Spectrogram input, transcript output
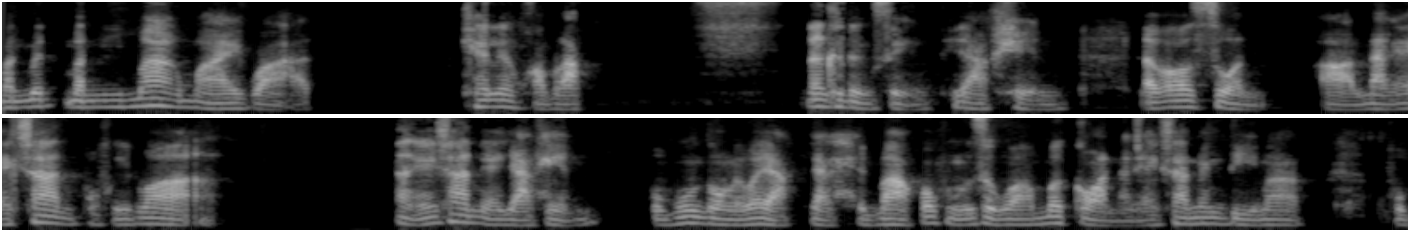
มันมันมันมีมากมายกว่า แค่เรื่องความรัก นั่นคือหนึ่งสิ่งที่อยากเห็น แล้วก็ส่วนอ่าหนังแอคชั่นผมคิดว่าหนังแอคชั่นเนี่ยอยากเห็น ผมพูดตรงเลยว่าอยากอยากเห็นมากเพราะผมรู้สึกว่าเมื่อก่อนหนังแอคชั่นแม่งดีมาก ผม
